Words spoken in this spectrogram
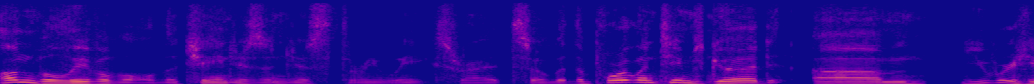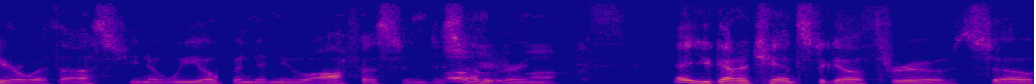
unbelievable the changes in just three weeks, right? So, but the Portland team's good. Um, you were here with us. You know, we opened a new office in December, and office. yeah, you got a chance to go through. So,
